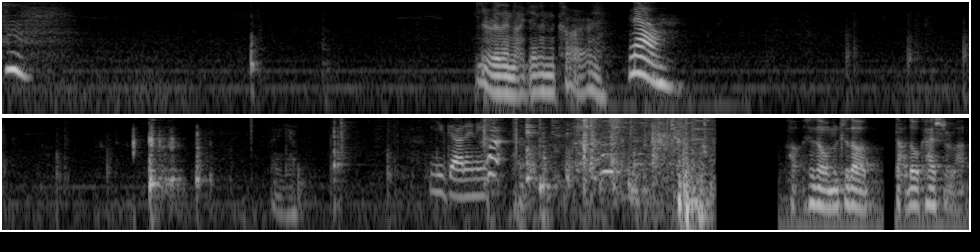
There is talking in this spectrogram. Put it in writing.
hmm. You're really not getting in the car, are you? No. You got any? 好，现在我们知道打斗开始了。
